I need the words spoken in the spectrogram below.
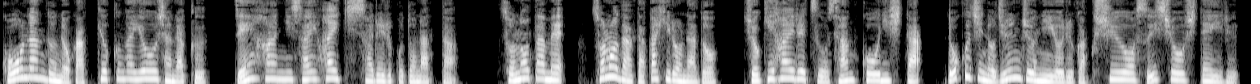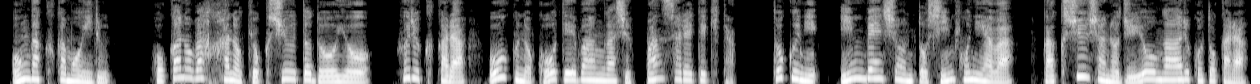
高難度の楽曲が容赦なく前半に再配置されることになった。そのため、園田隆弘など初期配列を参考にした独自の順序による学習を推奨している音楽家もいる。他のバッハの曲集と同様、古くから多くの工程版が出版されてきた。特にインベンションとシンフォニアは学習者の需要があることから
